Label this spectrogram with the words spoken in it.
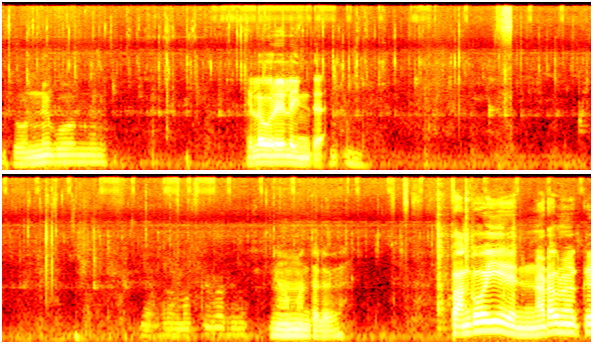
இது ஒன்றே போகணும் எல்லாம் ஒரே லைன் தான் ஆமாம் தலைவர் இப்போ அங்கே போய் நடவுக்கு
